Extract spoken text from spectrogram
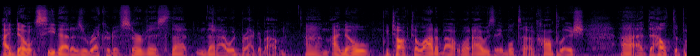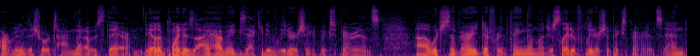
I don't see that as a record of service that, that I would brag about. Um, I know we talked a lot about what I was able to accomplish uh, at the health department in the short time that I was there. The other point is I have executive leadership experience, uh, which is a very different thing than legislative leadership experience. And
